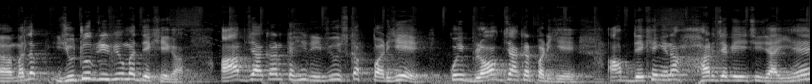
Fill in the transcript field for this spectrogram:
मतलब यूट्यूब रिव्यू मत देखिएगा। आप जाकर कहीं रिव्यू इसका पढ़िए, कोई ब्लॉग जाकर पढ़िए, आप देखेंगे ना हर जगह ये चीज़ आई है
